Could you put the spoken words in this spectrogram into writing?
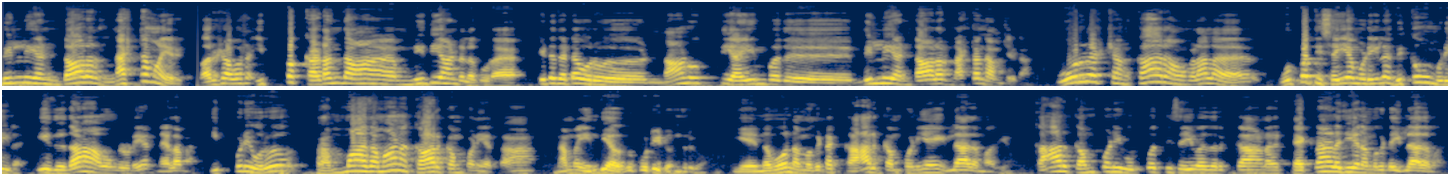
பில்லியன் டாலர் நஷ்டமாயிருக்கு. வருஷா வருஷம் இப்ப கடந்த நிதி ஆண்டுல கூட கிட்டத்தட்ட ஒரு நானூத்தி ஐம்பது மில்லியன் டாலர் நஷ்டம் காமிச்சிருக்காங்க. ஒரு லட்சம் கார் அவங்களால உற்பத்தி செய்ய முடியல விற்கவும் முடியல. இதுதான் அவங்களுடைய நிலைமை. இப்படி ஒரு பிரமாதமான கார் கம்பெனியை தான் நம்ம இந்தியாவுக்கு கூட்டிட்டு வந்திருக்கோம். என்னவோ நம்ம கிட்ட கார் கம்பெனியே இல்லாத மாதிரியும். கார் கம்பெனி உற்பத்தி செய்வதற்கான டெக்னாலஜியே நம்ம கிட்ட இல்லாத மாதிரி.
